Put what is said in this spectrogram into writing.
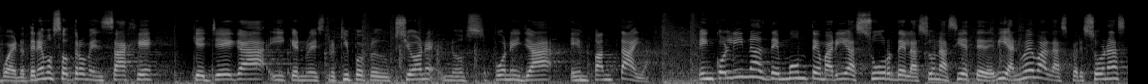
Bueno, tenemos otro mensaje que llega y que nuestro equipo de producción nos pone ya en pantalla. En colinas de Monte María Sur de la zona 7 de Villanueva, las personas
